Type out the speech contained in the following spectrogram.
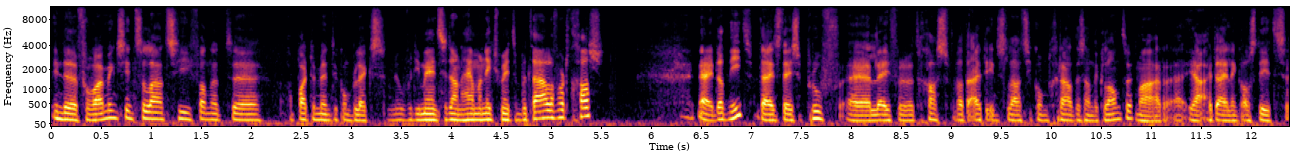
in de verwarmingsinstallatie van het uh, appartementencomplex. En hoeven die mensen dan helemaal niks meer te betalen voor het gas? Nee, dat niet. Tijdens deze proef leveren we het gas wat uit de installatie komt gratis aan de klanten. Maar ja, uiteindelijk als dit,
